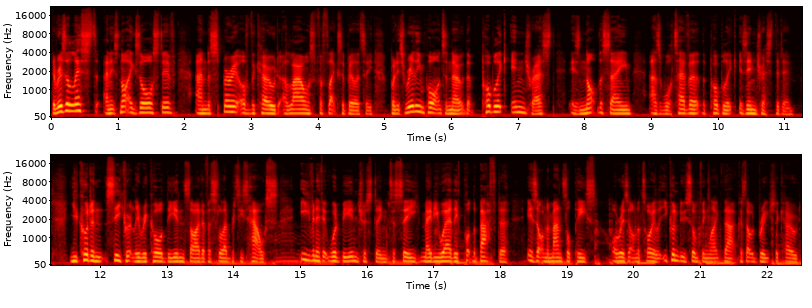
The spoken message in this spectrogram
There is a list and it's not exhaustive, and the spirit of the code allows for flexibility, but it's really important to note that public interest is not the same as whatever the public is interested in. You couldn't secretly record the inside of a celebrity's house, even if it would be interesting to see maybe where they've put the BAFTA. Is it on the mantelpiece or is it on the toilet? You couldn't do something like that because that would breach the code.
